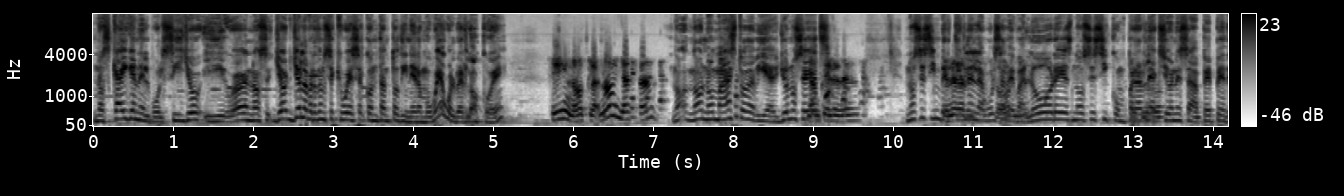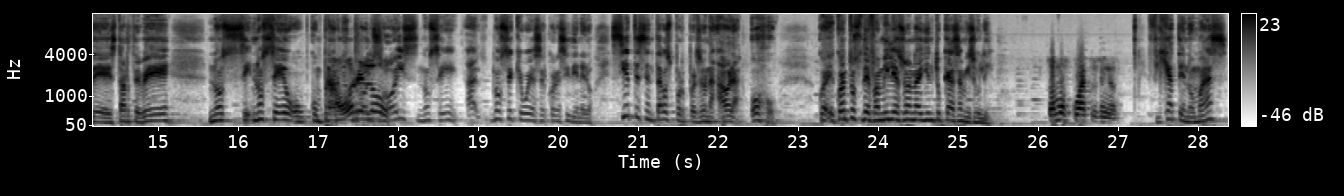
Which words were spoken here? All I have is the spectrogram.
nos caiga en el bolsillo y bueno, no sé, yo, yo la verdad no sé qué voy a hacer con tanto dinero. Me voy a volver loco, ¿eh? Sí, no, claro. No, ya está. No, no, no más todavía. Yo no sé. No sé si le invertirle en la bolsa de valores, no sé si comprarle acciones a Pepe de Star TV, no sé, no sé, o comprarle un. Rolls Royce, no sé, ah, no sé qué voy a hacer con ese dinero. Siete centavos por persona. Ahora, ojo, ¿cu- ¿cuántos de familia son ahí en tu casa, Misuli? Somos cuatro, señor. Fíjate nomás,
